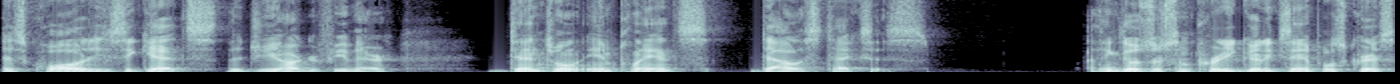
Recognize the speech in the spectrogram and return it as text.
as quality as it gets, the geography there. Dental implants, Dallas, Texas. I think those are some pretty good examples, Chris.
